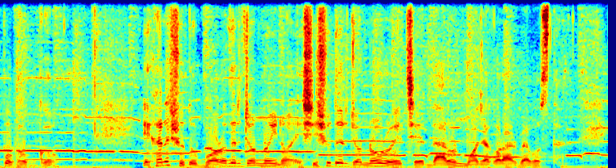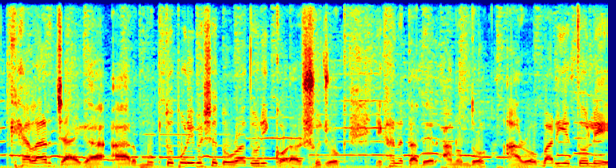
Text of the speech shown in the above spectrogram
উপভোগ্য। এখানে শুধু বড়দের জন্যই নয়, শিশুদের জন্যও রয়েছে দারুণ মজা করার ব্যবস্থা। খেলার জায়গা আর মুক্ত পরিবেশে দৌড়াদৌড়ি করার সুযোগ এখানে তাদের আনন্দ আরও বাড়িয়ে তোলে।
